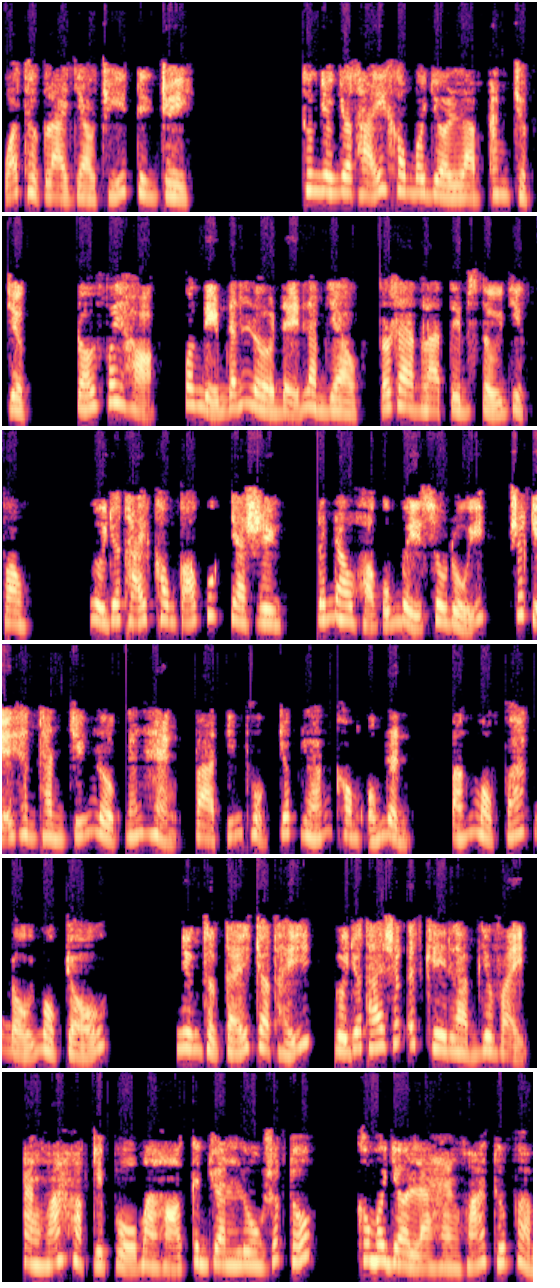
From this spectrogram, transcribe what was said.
quả thực là giàu trí tiên tri. Thương nhân Do Thái không bao giờ làm ăn chụp giật, đối với họ, quan điểm đánh lừa để làm giàu rõ ràng là tìm sự diệt vong. Người Do Thái không có quốc gia riêng, đến đâu họ cũng bị xua đuổi, rất dễ hình thành chiến lược ngắn hạn và chiến thuật chớp nhoáng không ổn định, bắn một phát đổi một chỗ. Nhưng thực tế cho thấy người Do Thái rất ít khi làm như vậy, hàng hóa hoặc dịch vụ mà họ kinh doanh luôn rất tốt, không bao giờ là hàng hóa thứ phẩm.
